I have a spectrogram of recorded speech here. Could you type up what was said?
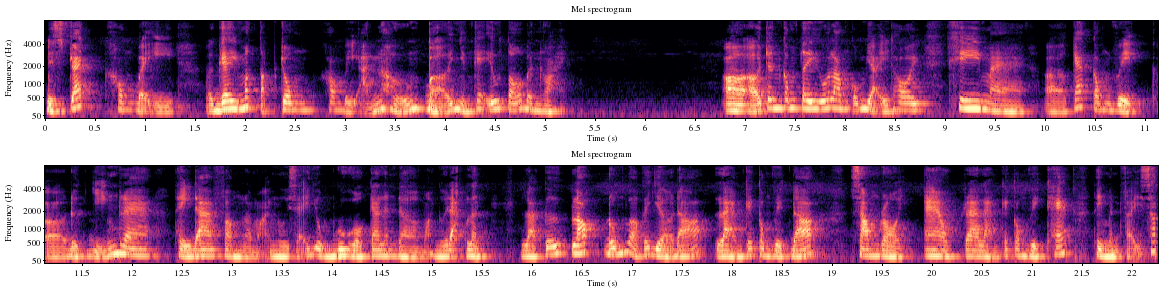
distract không bị gây mất tập trung không bị ảnh hưởng bởi những cái yếu tố bên ngoài. Ờ, ở trên công ty của long cũng vậy thôi. Khi mà uh, các công việc uh, được diễn ra thì đa phần là mọi người sẽ dùng google calendar mọi người đặt lịch là cứ block đúng vào cái giờ đó làm cái công việc đó xong rồi ao ra làm cái công việc khác thì mình phải sắp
